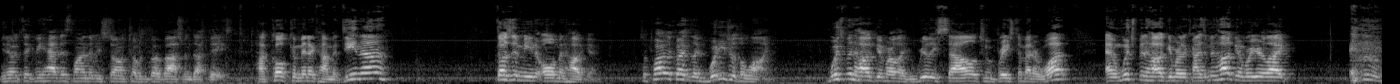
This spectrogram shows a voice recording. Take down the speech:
you know, it's like we have this line that we saw in Tovas Babas and Daf Beis. Hakol Kaminak HaMedina doesn't mean all minhagim. So part of the question is like, where do you draw the line? Which minhagim are like really solid to embrace no matter what, and which minhagim are the kinds of minhagim where you're like. so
